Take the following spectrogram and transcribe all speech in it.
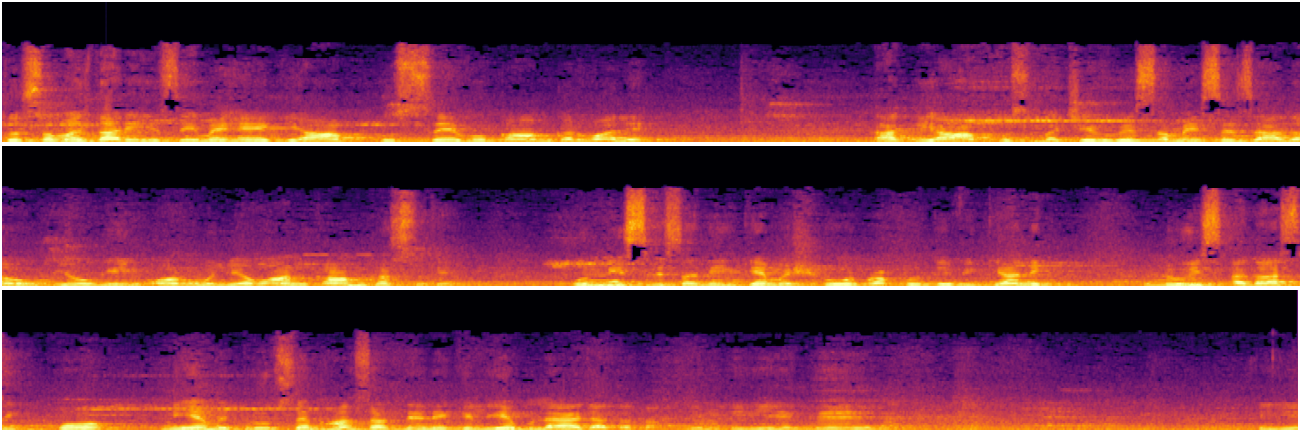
तो समझदारी इसी में है कि आप उससे वो काम करवा लें, ताकि आप उस बचे हुए समय से ज़्यादा उपयोगी और मूल्यवान काम कर सकें। 19वीं सदी के मशहूर प्रकृति वैज्ञानिक लुइस अगासी को नियमित रूप से भाषण देने के लिए बुलाया जाता था। यानी कि ये एक ये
